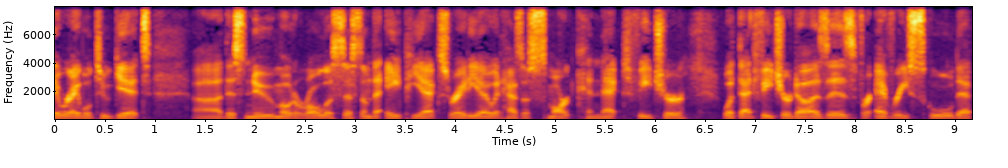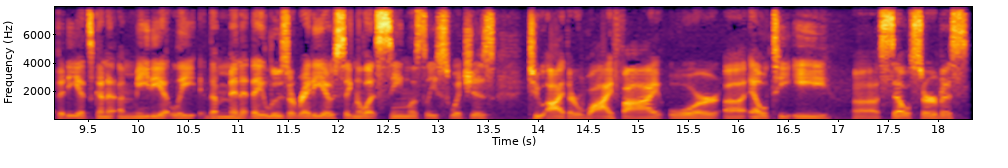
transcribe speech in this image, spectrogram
They were able to get uh, this new Motorola system, the APX radio. It has a smart connect feature. What that feature does is for every school deputy, it's going to immediately, the minute they lose a radio signal, it seamlessly switches to either Wi Fi or uh, LTE uh, cell service,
